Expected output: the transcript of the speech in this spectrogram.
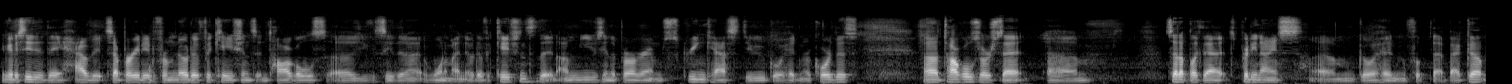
you're going to see that they have it separated from notifications and toggles. Uh, you can see that I, one of my notifications that I'm using the program screencast to go ahead and record this. Uh, toggles are set um, set up like that. It's pretty nice. Um, go ahead and flip that back up.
